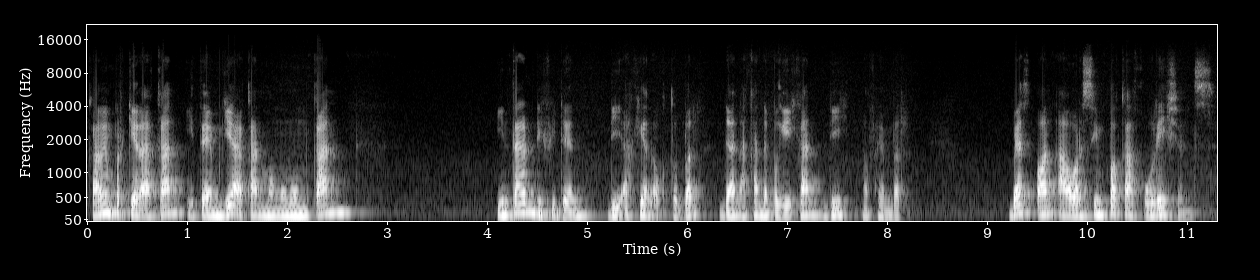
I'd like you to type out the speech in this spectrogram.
Kami memperkirakan ITMG akan mengumumkan interim dividend di akhir Oktober dan akan dibagikan di November. Based on our simple calculations,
